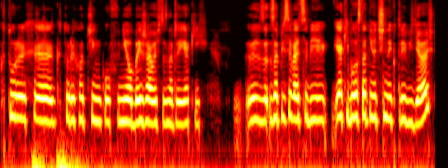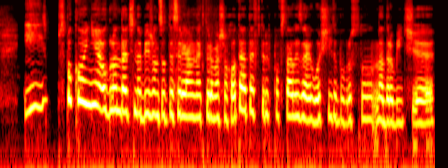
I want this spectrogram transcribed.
których, e, których odcinków nie obejrzałeś, to znaczy jakich. Z- Zapisywać sobie, jaki był ostatni odcinek, który widziałeś, i spokojnie oglądać na bieżąco te seriale, na które masz ochotę, a te, w których powstały zaległości, to po prostu nadrobić e,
